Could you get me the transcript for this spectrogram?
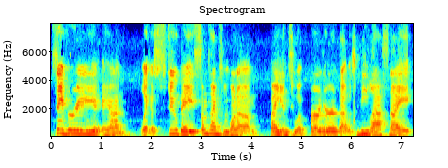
savory and like a stew base. Sometimes we want to bite into a burger. That was me last night.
